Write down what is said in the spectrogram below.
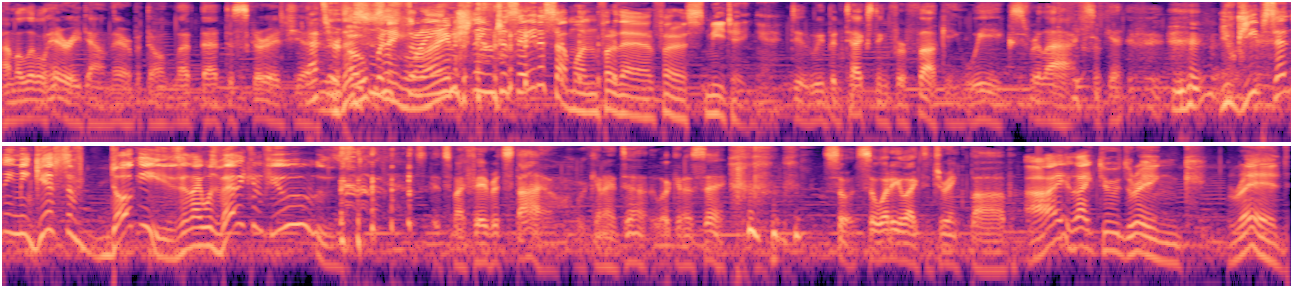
I'm a little hairy down there, but don't let that discourage you. That's your this opening is a line. strange thing to say to someone for their first meeting. Dude, we've been texting for fucking weeks. Relax, okay? You keep sending me gifts of doggies, and I was very confused. it's, it's my favorite style. What can I tell? What can I say? so, so what do you like to drink, Bob? I like to drink red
